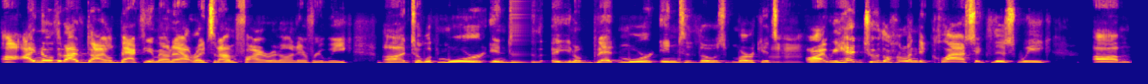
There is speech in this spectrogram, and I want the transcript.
uh, I know that I've dialed back the amount of outrights that I'm firing on every week uh, to look more into, you know, bet more into those markets. Mm-hmm. All right, we head to the Honda Classic this week. Um,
